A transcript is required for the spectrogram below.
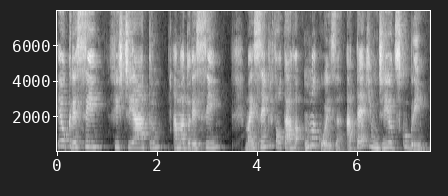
Eu cresci, fiz teatro, amadureci, mas sempre faltava uma coisa, até que um dia eu descobri.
